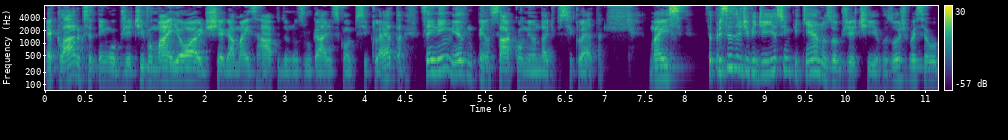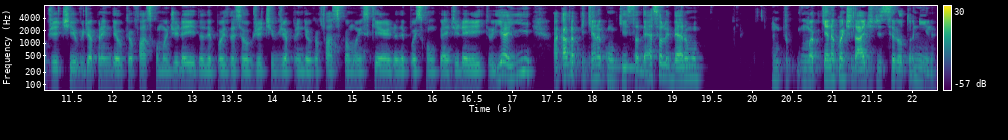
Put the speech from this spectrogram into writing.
É claro que você tem um objetivo maior de chegar mais rápido nos lugares com a bicicleta, sem nem mesmo pensar como andar de bicicleta. Mas você precisa dividir isso em pequenos objetivos. Hoje vai ser o objetivo de aprender o que eu faço com a mão direita, depois vai ser o objetivo de aprender o que eu faço com a mão esquerda, depois com o pé direito. E aí, a cada pequena conquista dessa, eu libero um, um, uma pequena quantidade de serotonina.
